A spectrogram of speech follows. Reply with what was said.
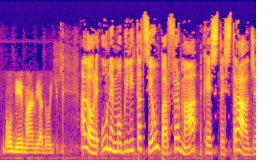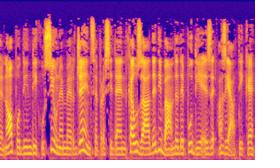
Buondì, mandi ad oggi. Allora, un'immobilitazione per fermare queste strage, no? Può indicare sì un'emergenza, Presidente, causate di bande de pudiese asiatiche.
